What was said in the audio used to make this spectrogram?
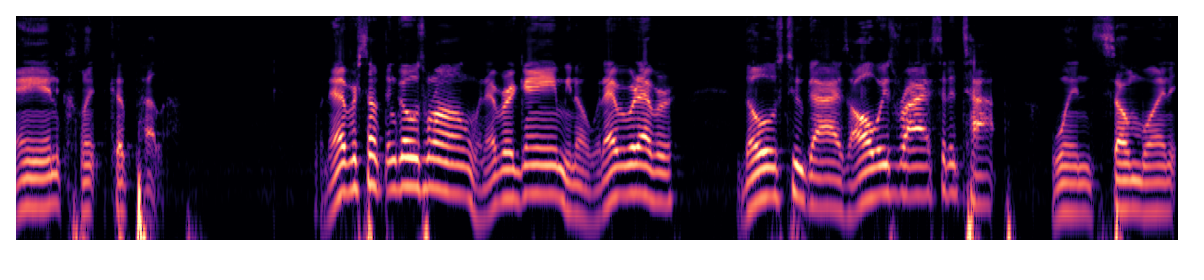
and Clint Capela. Whenever something goes wrong, whenever a game, you know, whatever, whatever, those two guys always rise to the top when someone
